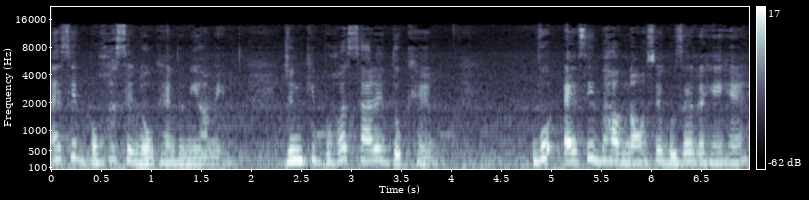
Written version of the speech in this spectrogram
ऐसे बहुत से लोग हैं दुनिया में, जिनकी बहुत सारे दुख हैं। वो ऐसी भावनाओं से गुज़र रहे हैं,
